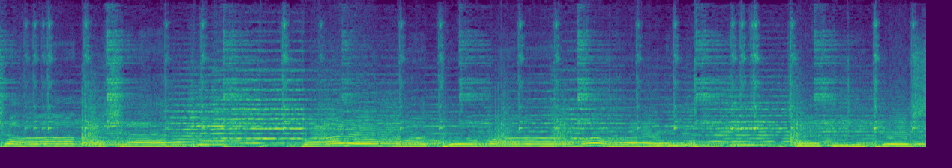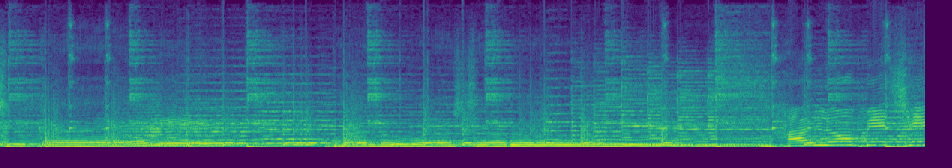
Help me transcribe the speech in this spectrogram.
সংসার বড় মধুময় যদি গো সেখানে ভালোবাসার ভালোবেসে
